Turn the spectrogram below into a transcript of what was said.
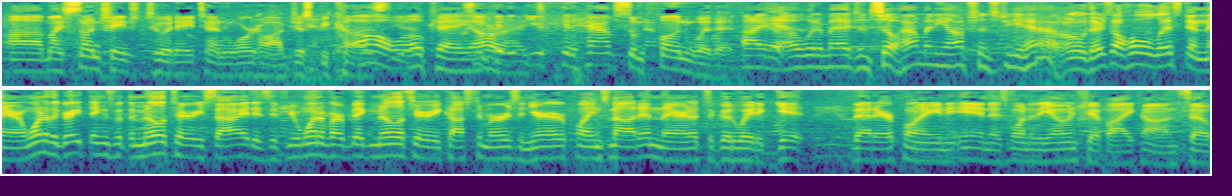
uh, my son changed it to an A10 Warthog just because. Oh, okay, So all you, can, right. you can have some fun with it. I, I would imagine so. How many options do you have? Oh, there's a whole list in there. One of the great things with the military side is if you're one of our big military customers and your airplane's not in there, that's a good way to get that airplane in as one of the own ship icons. So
